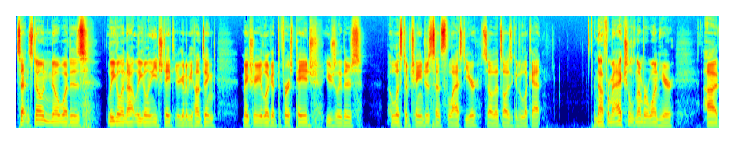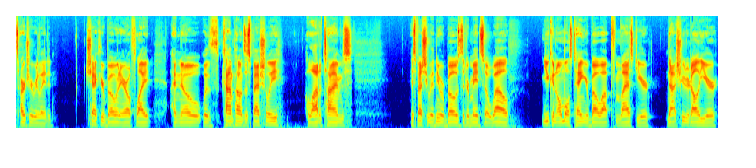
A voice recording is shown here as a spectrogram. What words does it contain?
set in stone. You know what is legal and not legal in each state that you're going to be hunting. Make sure you look at the first page. Usually there's a list of changes since the last year, so that's always good to look at. Now, for my actual number one here, uh, it's archery related. Check your bow and arrow flight. I know with compounds, especially, a lot of times, especially with newer bows that are made so well, you can almost hang your bow up from last year, not shoot it all year,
